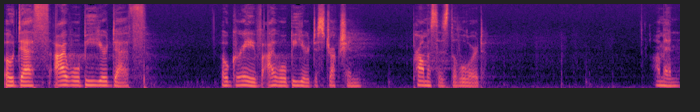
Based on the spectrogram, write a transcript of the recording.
O death, I will be your death. O grave, I will be your destruction, promises the Lord. Amen.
